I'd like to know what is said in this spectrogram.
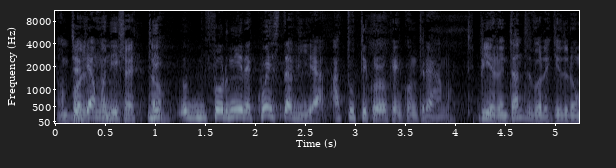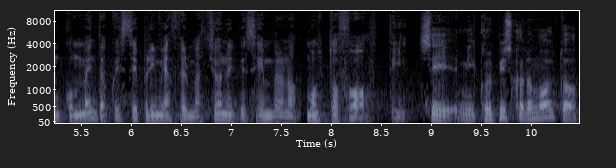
Un Cerchiamo di, di fornire questa via a tutti coloro che incontriamo. Piero, intanto vorrei chiedere un commento a queste prime affermazioni che sembrano molto forti. Sì, mi colpiscono molto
